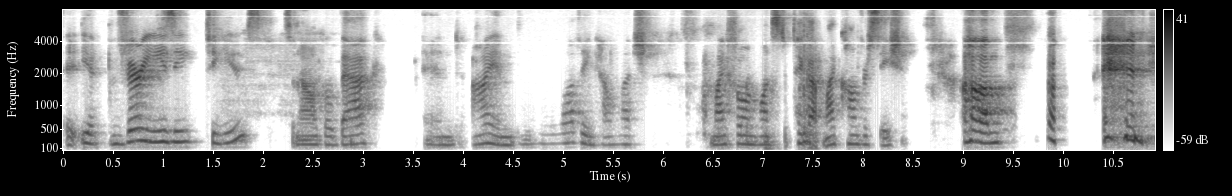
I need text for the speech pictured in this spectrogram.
it, yeah, very easy to use. So now I'll go back and I am loving how much my phone wants to pick up my conversation. Um, and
